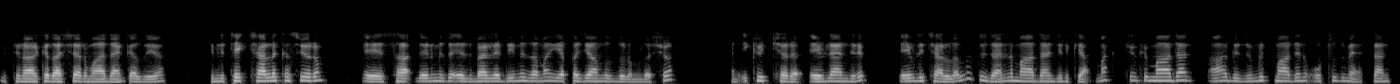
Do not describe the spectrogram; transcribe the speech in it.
Bütün arkadaşlar maden kazıyor. Şimdi tek çarla kasıyorum. E, saatlerimizi ezberlediğimiz zaman yapacağımız durum da şu. Hani 2-3 çarı evlendirip evli çarlarla düzenli madencilik yapmak. Çünkü maden abi zümrüt madeni 30 M. Sen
